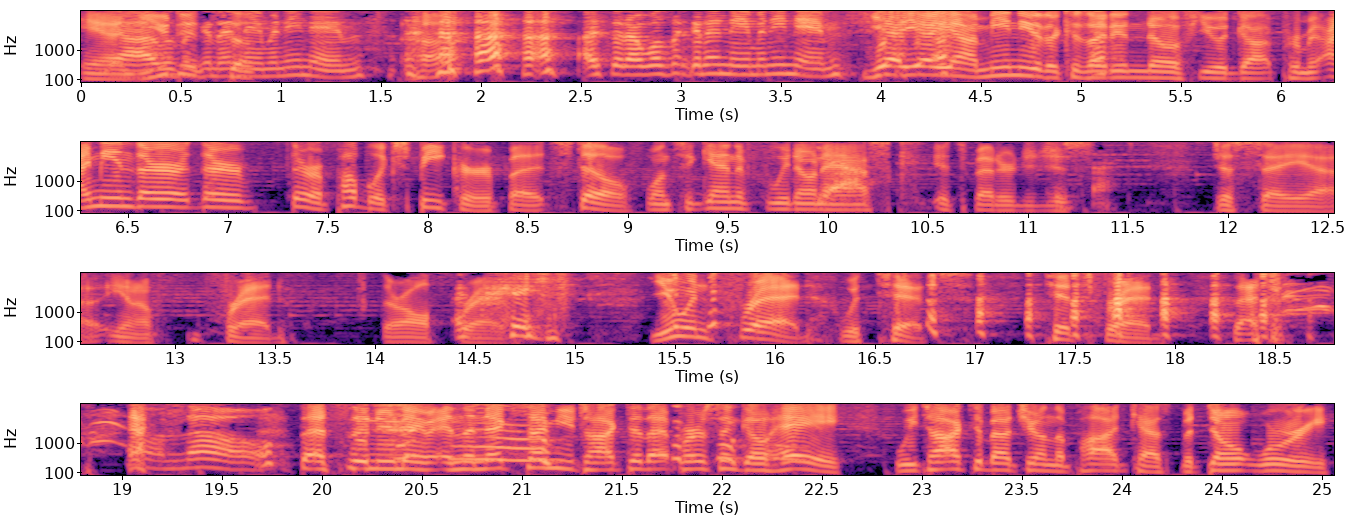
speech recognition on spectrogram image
And yeah, I wasn't going to name any names. I said I wasn't going to name any names. yeah, yeah, yeah. Me neither, because I didn't know if you had got permission. I mean, they're they're they're a public speaker, but still, once again, if we don't Yeah. ask, it's better to just Exactly. just say, uh, you know, Fred. They're all Fred. Agreed. You and Fred with tits, tits Fred. That's Oh, no. that's the new name. And the next time you talk to that person, go, hey, we talked about you on the podcast, but don't worry,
